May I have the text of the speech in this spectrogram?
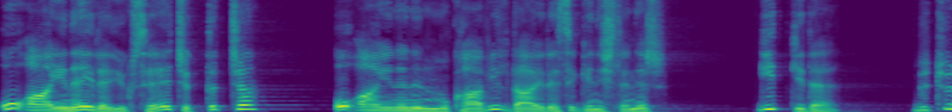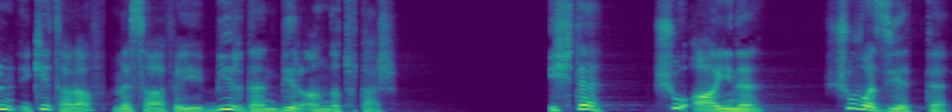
o ayna ile yükseğe çıktıkça o aynenin mukavil dairesi genişlenir. Gitgide bütün iki taraf mesafeyi birden bir anda tutar. İşte şu ayine, şu vaziyette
